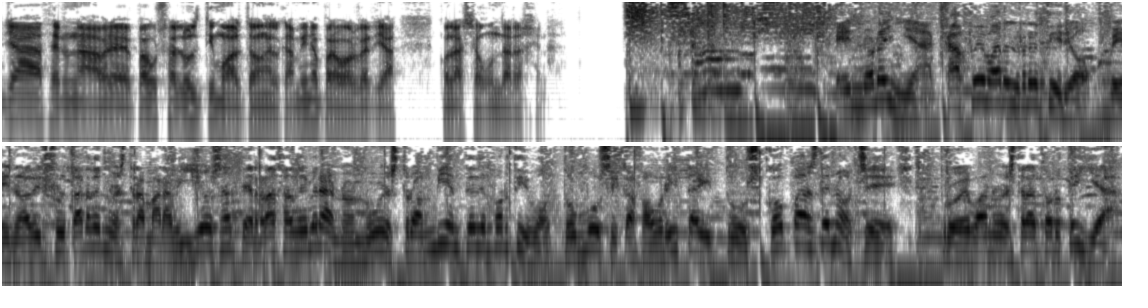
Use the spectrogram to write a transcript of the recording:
ya a hacer una breve pausa, el último alto en el camino para volver ya con la segunda regional. En Noreña, Café Bar El Retiro. Ven a disfrutar de nuestra maravillosa terraza de verano, nuestro ambiente deportivo, tu música favorita y tus copas de noche. Prueba nuestra tortilla.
